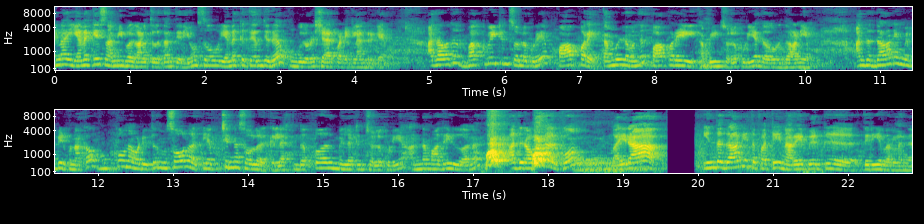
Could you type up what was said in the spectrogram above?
ஏன்னா எனக்கே சமீப காலத்தில் தான் தெரியும். ஸோ எனக்கு தெரிஞ்சதை உங்களோட ஷேர் பண்ணிக்கலான்னு இருக்கேன். அதாவது பக்வீட்னு சொல்லக்கூடிய பாப்பரை தமிழில் வந்து பாப்பறை அப்படின்னு சொல்லக்கூடிய அந்த ஒரு தானியம். அந்த தானியம் எப்படி இருக்குனாக்கா முக்கோண வடிவத்தில் சோளம் இருக்குல்ல சின்ன சோளம் இருக்குல்ல இந்த பேர்ல் மில்லட்னு சொல்லக்கூடிய அந்த மாதிரியான அது ரவுண்டாக இருக்கும். வைரா! இந்த தானியத்தை பற்றி நிறைய பேருக்கு தெரிய வரலங்க.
